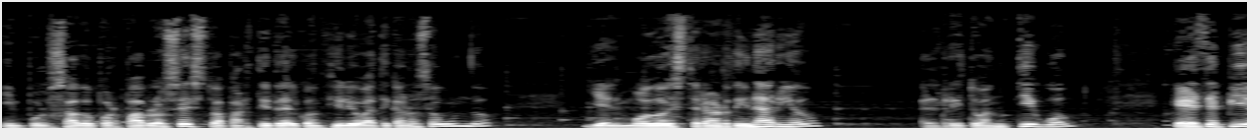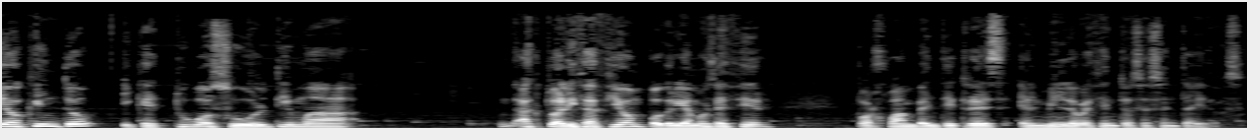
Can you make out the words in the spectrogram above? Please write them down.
impulsado por Pablo VI a partir del Concilio Vaticano II, y el modo extraordinario, el rito antiguo, que es de Pío V y que tuvo su última actualización, podríamos decir, por Juan XXIII en 1962.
